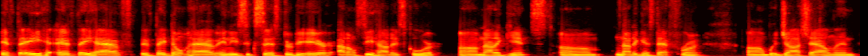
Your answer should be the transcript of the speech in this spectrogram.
If they if they have if they don't have any success through the air, I don't see how they score. Um, not against um, not against that front um, with Josh Allen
